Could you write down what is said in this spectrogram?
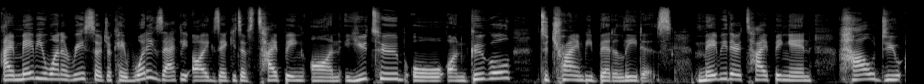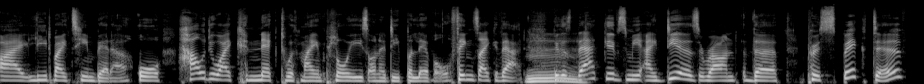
I maybe want to research, okay, what exactly are executives typing on YouTube or on Google to try and be better leaders? Maybe they're typing in, how do I lead my team better? Or how do I connect with my employees on a deeper level? Things like that. Mm. Because that gives me ideas around the perspective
